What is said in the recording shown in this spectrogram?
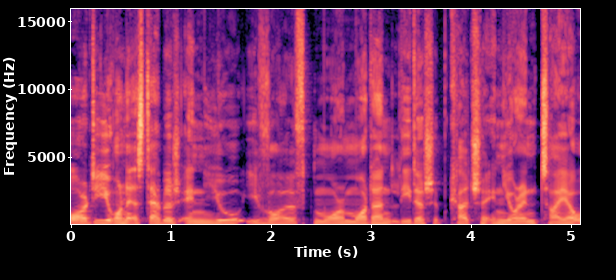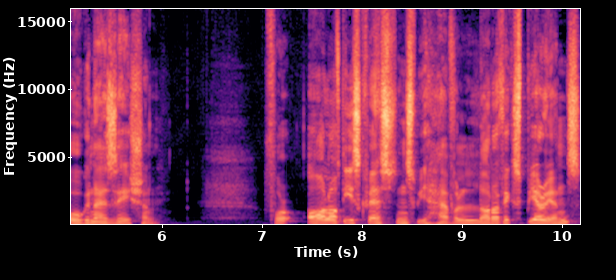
Or do you want to establish a new, evolved, more modern leadership culture in your entire organization? For all of these questions, we have a lot of experience,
